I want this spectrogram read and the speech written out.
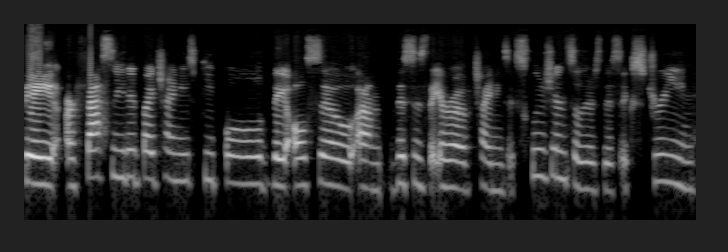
they are fascinated by Chinese people. They also um, this is the era of Chinese exclusion, so there's this extreme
